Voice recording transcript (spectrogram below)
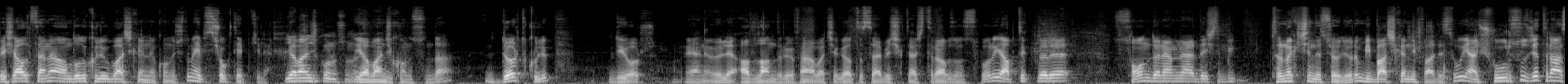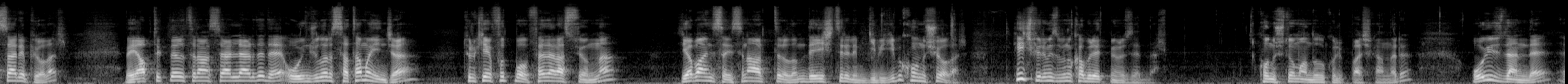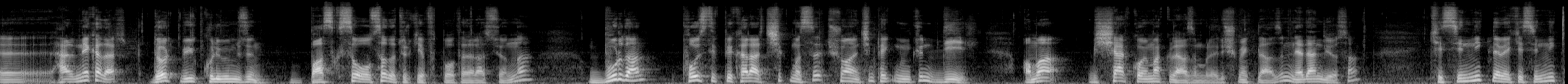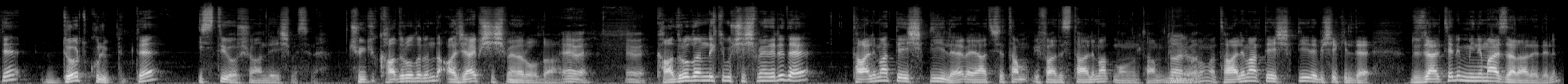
5-6 tane Anadolu Kulübü Başkanı'yla konuştum. Hepsi çok tepkili. Yabancı konusunda. Yabancı konusunda. 4 kulüp diyor. Yani öyle adlandırıyor Fenerbahçe, Galatasaray, Beşiktaş, Trabzonspor. Yaptıkları son dönemlerde işte bir, tırnak içinde söylüyorum bir başkanın ifadesi bu. Yani şuursuzca transfer yapıyorlar. Ve yaptıkları transferlerde de oyuncuları satamayınca Türkiye Futbol Federasyonu'na yabancı sayısını arttıralım, değiştirelim gibi gibi konuşuyorlar. Hiçbirimiz bunu kabul etmiyoruz dediler. Konuştuğum Anadolu Kulüp Başkanları. O yüzden de e, her ne kadar dört büyük kulübümüzün baskısı olsa da Türkiye Futbol Federasyonu'na buradan pozitif bir karar çıkması şu an için pek mümkün değil. Ama bir şer koymak lazım buraya, düşmek lazım. Neden diyorsan kesinlikle ve kesinlikle dört kulüp de istiyor şu an değişmesini. Çünkü kadrolarında acayip şişmeler oldu abi. Evet. Evet. Kadrolarındaki bu şişmeleri de talimat değişikliğiyle veya işte tam ifadesi talimat mı onun tam bilmiyorum Talimat. ama talimat değişikliğiyle bir şekilde düzeltelim minimal zarar edelim.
